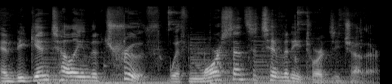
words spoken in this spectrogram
and begin telling the truth with more sensitivity towards each other.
